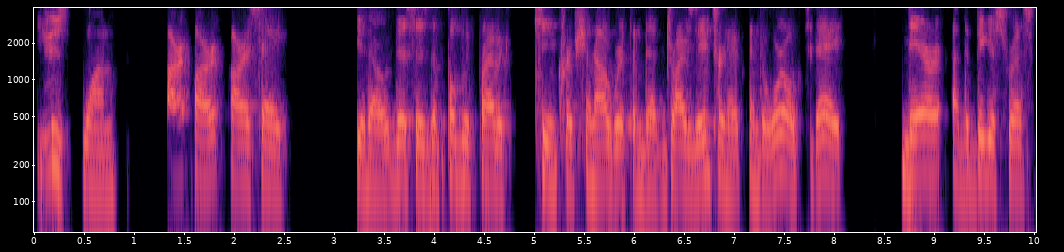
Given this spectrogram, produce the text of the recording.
used one are, are RSA. You know, this is the public-private key encryption algorithm that drives the internet in the world today. They're at the biggest risk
